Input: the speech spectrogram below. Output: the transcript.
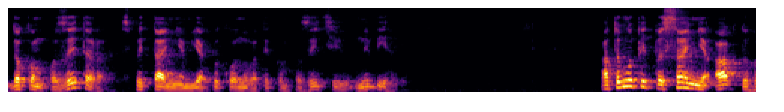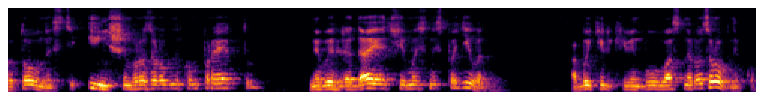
до композитора з питанням, як виконувати композицію, не бігає. А тому підписання акту готовності іншим розробником проєкту не виглядає чимось несподіваним, аби тільки він був власне розробником,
